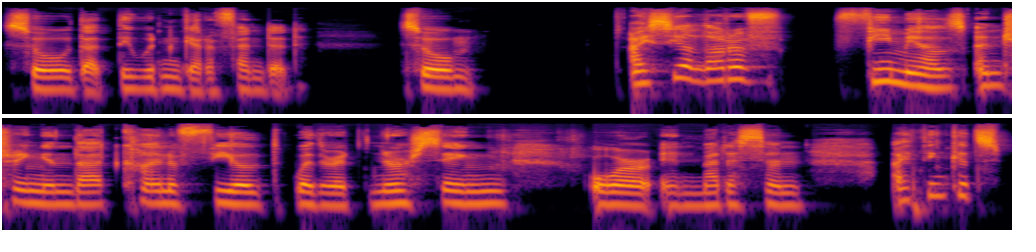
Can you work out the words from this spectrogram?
so that they wouldn't get offended. So I see a lot of females entering in that kind of field, whether it's nursing or in medicine. I think it's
